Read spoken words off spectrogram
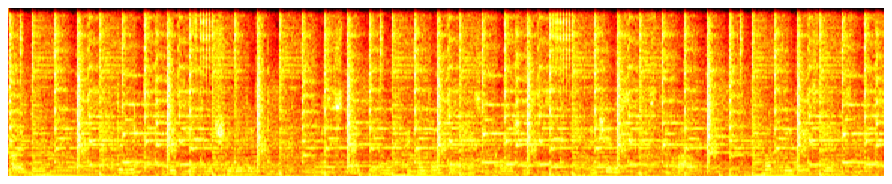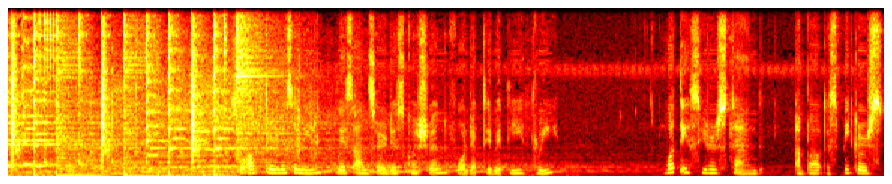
However, the next video which you will listen is a study of a contemporary psychologist and she discussed about what really is styles. So after listening, please answer this question for the activity 3. What is your stand about the speaker's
